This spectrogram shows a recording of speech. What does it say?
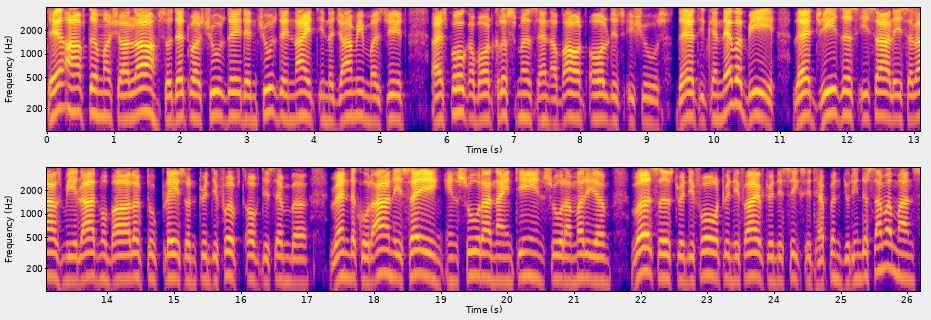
Thereafter, mashallah, so that was Tuesday, then Tuesday night in the Jami Masjid, I spoke about Christmas and about all these issues. That it can never be that Jesus Isa salam's Milad Mubarak took place on 25th of December when the Quran is saying in Surah 19, Surah Maryam, verses 24, 25, 26, it happened during the summer months,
